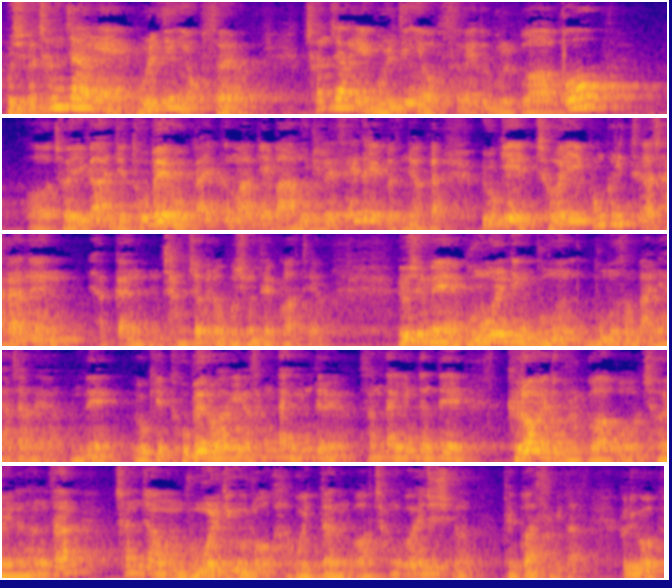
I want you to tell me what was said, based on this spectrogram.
보시면 천장에 몰딩이 없어요. 천장에 몰딩이 없음에도 불구하고 어, 저희가 이제 도배로 깔끔하게 마무리를 해서 해드렸거든요. 그러니까 이게 저희 콘크리트가 잘하는 약간 장점이라고 보시면 될 것 같아요. 요즘에 무몰딩, 무문, 무문선 많이 하잖아요. 근데 이게 도배로 하기가 상당히 힘들어요. 상당히 힘든데 그럼에도 불구하고 저희는 항상 천정은 무몰딩으로 가고 있다는 거 참고해 주시면 될 것 같습니다. 그리고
